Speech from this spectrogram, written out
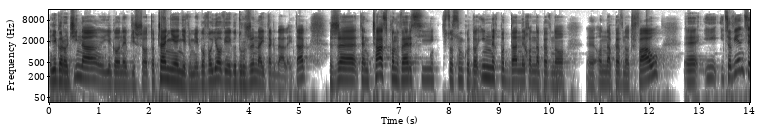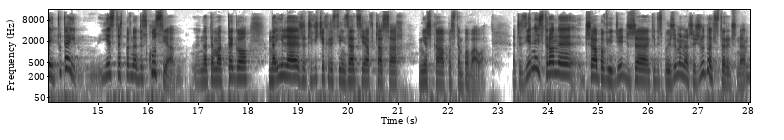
jego rodzina, jego najbliższe otoczenie, nie wiem, jego wojowie, jego drużyna i tak dalej. Tak? że ten czas konwersji w stosunku do innych poddanych on na pewno, e, on na pewno trwał. E, I, I co więcej, tutaj jest też pewna dyskusja na temat tego, na ile rzeczywiście chrystianizacja w czasach Mieszka postępowała. Znaczy, z jednej strony trzeba powiedzieć, że kiedy spojrzymy na nasze źródła historyczne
